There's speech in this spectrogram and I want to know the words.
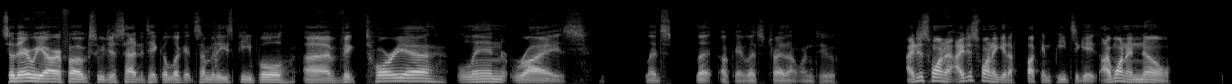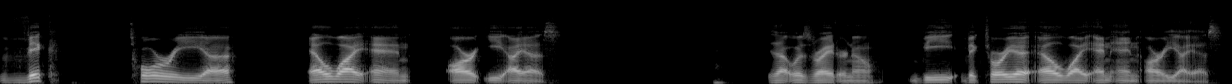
So there we are, folks. We just had to take a look at some of these people. Uh Victoria Lynn Rise. Let's let okay, let's try that one too. I just want to I just want to get a fucking Pizzagate. I want to know Victoria L Y N R E I S. Is that was right or no? V Victoria L Y N N R E I S.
